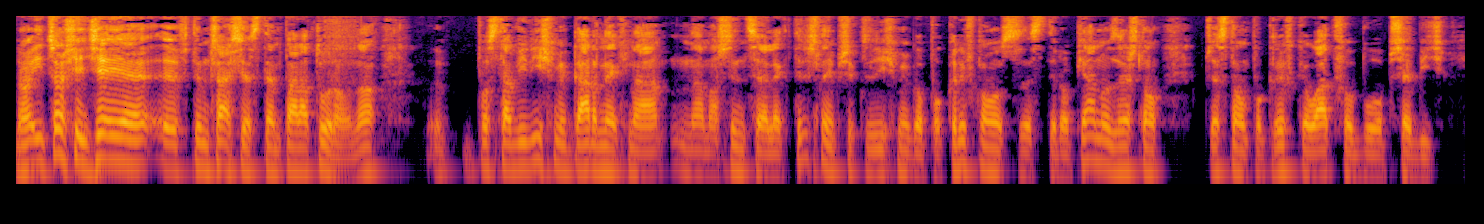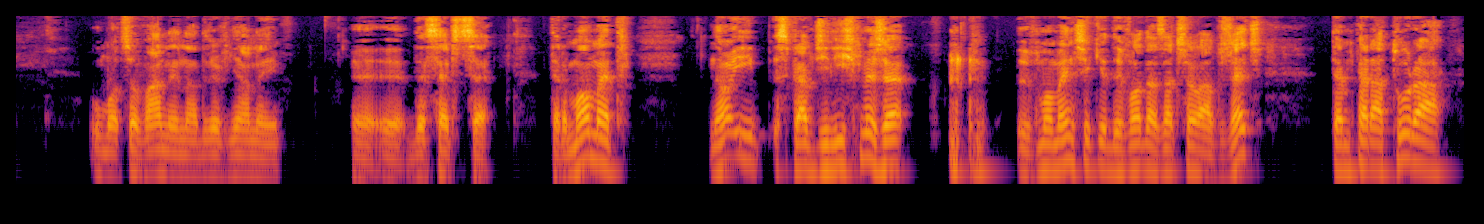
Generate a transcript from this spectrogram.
No i co się dzieje w tym czasie z temperaturą? No, postawiliśmy garnek na, na maszynce elektrycznej, przykryliśmy go pokrywką ze styropianu, zresztą przez tą pokrywkę łatwo było przebić umocowany na drewnianej e, e, deseczce termometr. No i sprawdziliśmy, że w momencie, kiedy woda zaczęła wrzeć, temperatura Y, y,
